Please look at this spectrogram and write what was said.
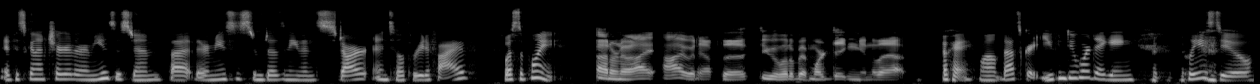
if it's going to trigger their immune system, but their immune system doesn't even start until three to five. What's the point? I don't know. I I would have to do a little bit more digging into that. Okay, well, that's great. You can do more digging. Please do.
